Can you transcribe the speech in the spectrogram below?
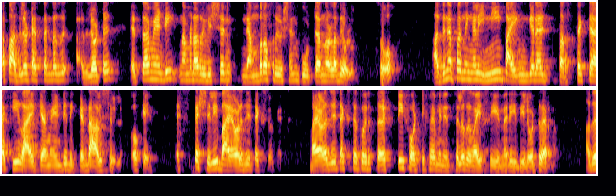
അപ്പൊ അതിലോട്ട് എത്തേണ്ടത് അതിലോട്ട് എത്താൻ വേണ്ടി നമ്മുടെ റിവിഷൻ നമ്പർ ഓഫ് റിവിഷൻ കൂട്ടുക എന്നുള്ളതേ ഉള്ളൂ. സോ അതിനപ്പം നിങ്ങൾ ഇനിയും ഭയങ്കര പെർഫെക്റ്റ് ആക്കി വായിക്കാൻ വേണ്ടി നിൽക്കേണ്ട ആവശ്യമില്ല. ഓക്കെ എസ്പെഷ്യലി ബയോളജി ടെക്സ്റ്റ് ഒക്കെ. ബയോളജി ടെക്സ്റ്റ് ഒക്കെ ഒരു തേർട്ടി ഫോർട്ടി ഫൈവ് മിനിറ്റ്സിൽ റിവൈസ് ചെയ്യുന്ന രീതിയിലോട്ട് വരണം. അത്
